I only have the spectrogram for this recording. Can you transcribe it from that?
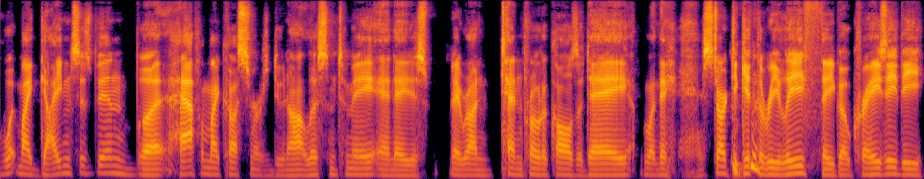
what my guidance has been but half of my customers do not listen to me and they just they run 10 protocols a day. When they start to get the relief they go crazy. The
